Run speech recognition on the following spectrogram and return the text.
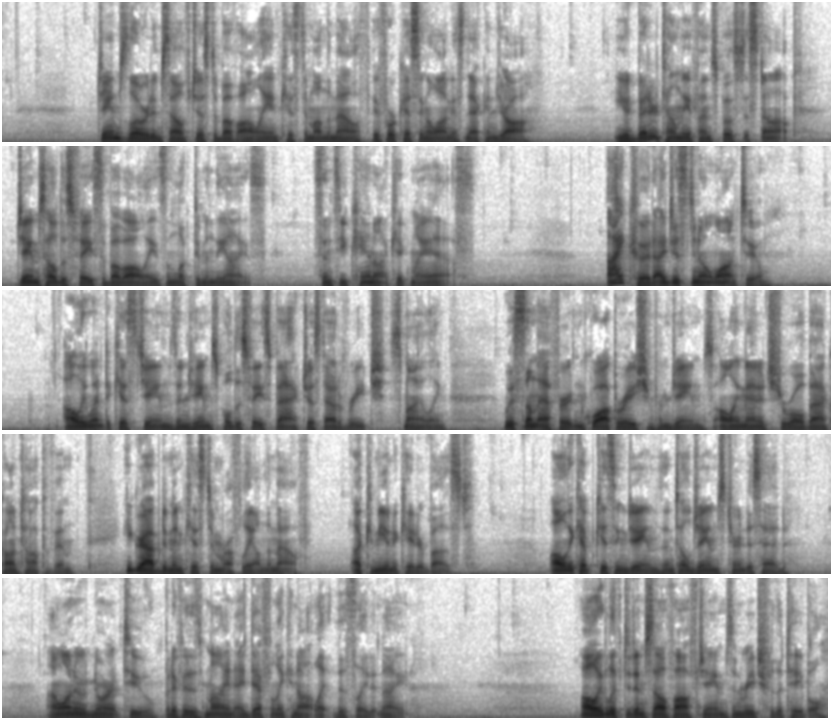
James lowered himself just above Ollie and kissed him on the mouth before kissing along his neck and jaw. You had better tell me if I'm supposed to stop. James held his face above Ollie's and looked him in the eyes. Since you cannot kick my ass. I could, I just do not want to. Ollie went to kiss James, and James pulled his face back just out of reach, smiling. With some effort and cooperation from James, Ollie managed to roll back on top of him. He grabbed him and kissed him roughly on the mouth. A communicator buzzed. Ollie kept kissing James until James turned his head. I want to ignore it too, but if it is mine, I definitely cannot let this late at night. Ollie lifted himself off James and reached for the table.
